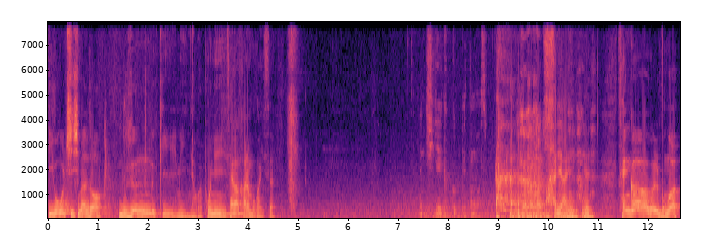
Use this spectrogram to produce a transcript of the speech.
이 곡을 치시면서 무슨 느낌이 있냐고요? 본인이 생각하는 뭐가 있어요? 그냥 치기에 급급했던 것 같습니다. 아니 아니 예. 생각을 뭔가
